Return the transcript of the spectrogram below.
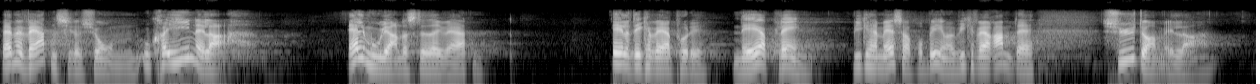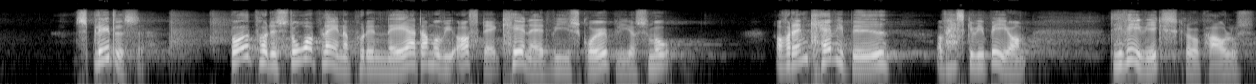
Hvad med verdenssituationen? Ukraine eller alle mulige andre steder i verden? Eller det kan være på det nære plan. Vi kan have masser af problemer. Vi kan være ramt af sygdom eller splittelse. Både på det store plan og på det nære, der må vi ofte erkende, at vi er skrøbelige og små. Og hvordan kan vi bede? Og hvad skal vi bede om? Det ved vi ikke, skriver Paulus.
